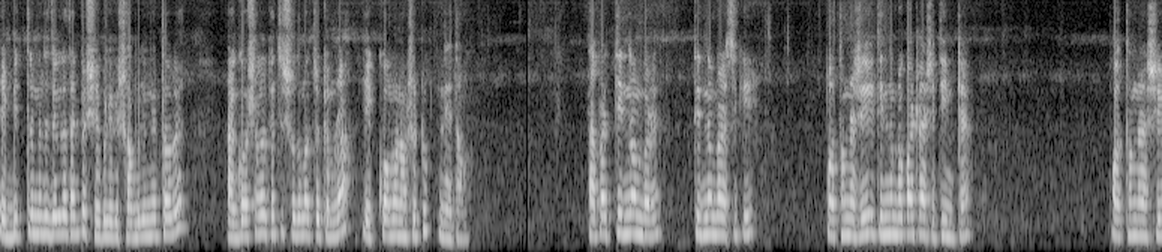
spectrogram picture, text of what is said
এই বৃত্তের মধ্যে যেগুলো থাকবে সেগুলিকে সবগুলি নিতে হবে। আর গসাগুর ক্ষেত্রে শুধুমাত্র আমরা এই কমন অংশটুক নিতাম তারপর তিন নম্বরে, তিন নম্বর আছে কি? প্রথম রাশি তিন নম্বর কয়টা রাশি? তিনটা। প্রথম রাশি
